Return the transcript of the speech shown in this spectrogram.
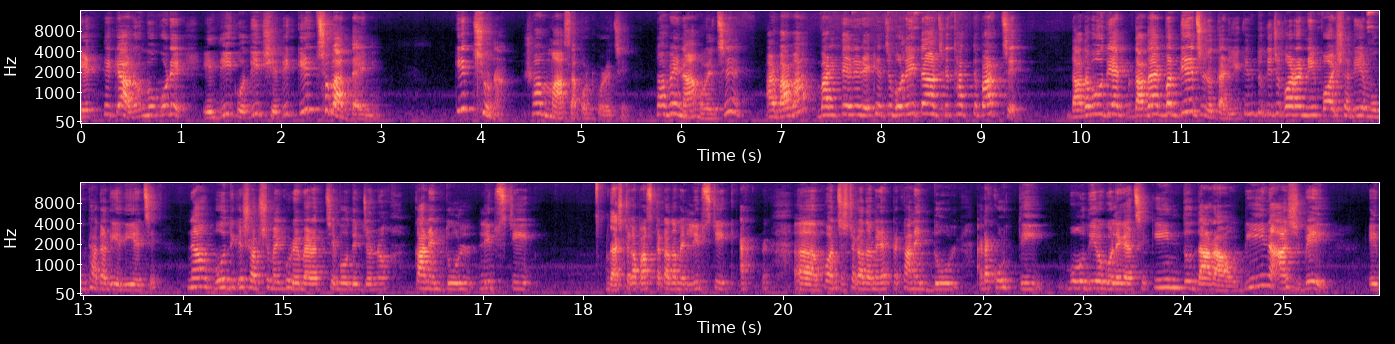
ডেট থেকে আরম্ভ করে এদিক ওদিক সেদিক কিচ্ছু বাদ দেয়নি। কিচ্ছু না, সব মা সাপোর্ট করেছে। তবে না হয়েছে। আর বাবা বাড়িতে এনে রেখেছে বলেই তো আজকে থাকতে পারছে। দাদা বৌদি এক দাদা একবার দিয়েছিল তাড়িয়ে, কিন্তু কিছু করার নেই, পয়সা দিয়ে মুখ ঢাকা দিয়ে দিয়েছে। না, বৌদিকে সবসময় ঘুরে বেড়াচ্ছে বৌদির জন্য, কানের দুল লিপস্টিক দশ টাকা, পাঁচ টাকা দামের লিপস্টিক পঞ্চাশ টাকা দামের একটা কানের দুল, একটা কুর্তি, বৌদিও গলে গেছে। কিন্তু দাঁড়াও, দিন আসবে, এই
